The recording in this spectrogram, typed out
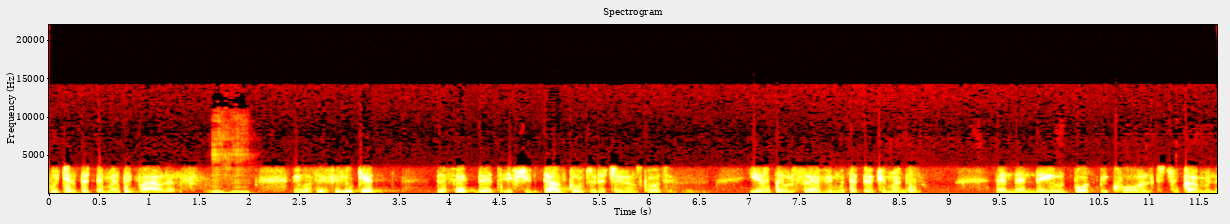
which is the domestic violence. Mm-hmm. Because if you look at the fact that if she does go to the children's court, yes, they will serve him with the documents, and then they will both be called to come and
